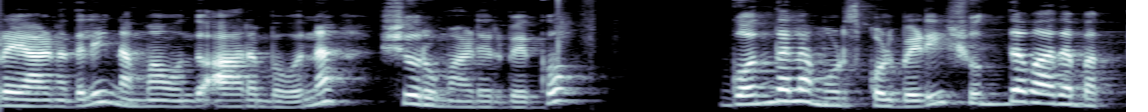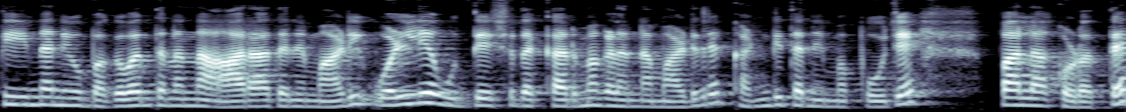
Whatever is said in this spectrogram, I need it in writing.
ಪ್ರಯಾಣದಲ್ಲಿ ನಮ್ಮ ಒಂದು ಆರಂಭವನ್ನು ಶುರು ಮಾಡಿರಬೇಕು. ಗೊಂದಲ ಮೂಡಿಸ್ಕೊಳ್ಬೇಡಿ. ಶುದ್ಧವಾದ ಭಕ್ತಿಯಿಂದ ನೀವು ಭಗವಂತನನ್ನು ಆರಾಧನೆ ಮಾಡಿ, ಒಳ್ಳೆಯ ಉದ್ದೇಶದ ಕರ್ಮಗಳನ್ನು ಮಾಡಿದರೆ ಖಂಡಿತ ನಿಮ್ಮ ಪೂಜೆ ಫಲ ಕೊಡುತ್ತೆ.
